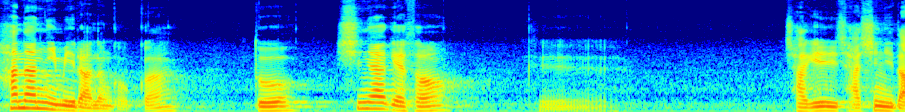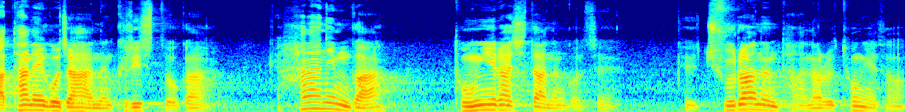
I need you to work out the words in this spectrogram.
하나님이라는 것과 또 신약에서 그 자기 자신이 나타내고자 하는 그리스도가 하나님과 동일하시다는 것을 그 주라는 단어를 통해서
